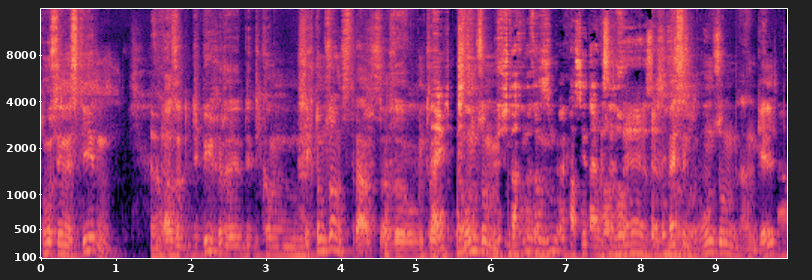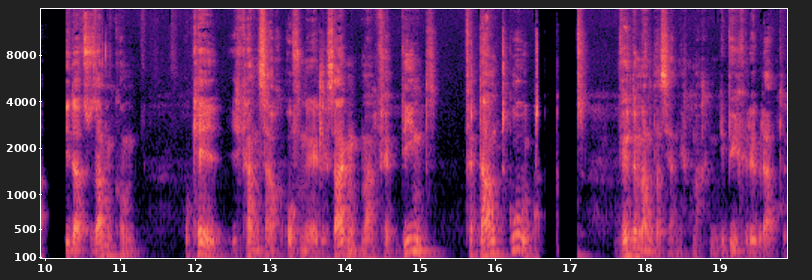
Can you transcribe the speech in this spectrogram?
du musst investieren. Ja. Also die Bücher, die, die kommen nicht umsonst raus. Also und Echt? Unsummen, Ich dachte, das Unsummen, passiert Es einfach so. sehr, sehr, es sind Unsummen an Geld, Ja. die da zusammenkommen. Okay, ich kann es auch offen und ehrlich sagen, man verdient verdammt gut. Würde man das ja nicht machen, die Bücher überhaupt.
